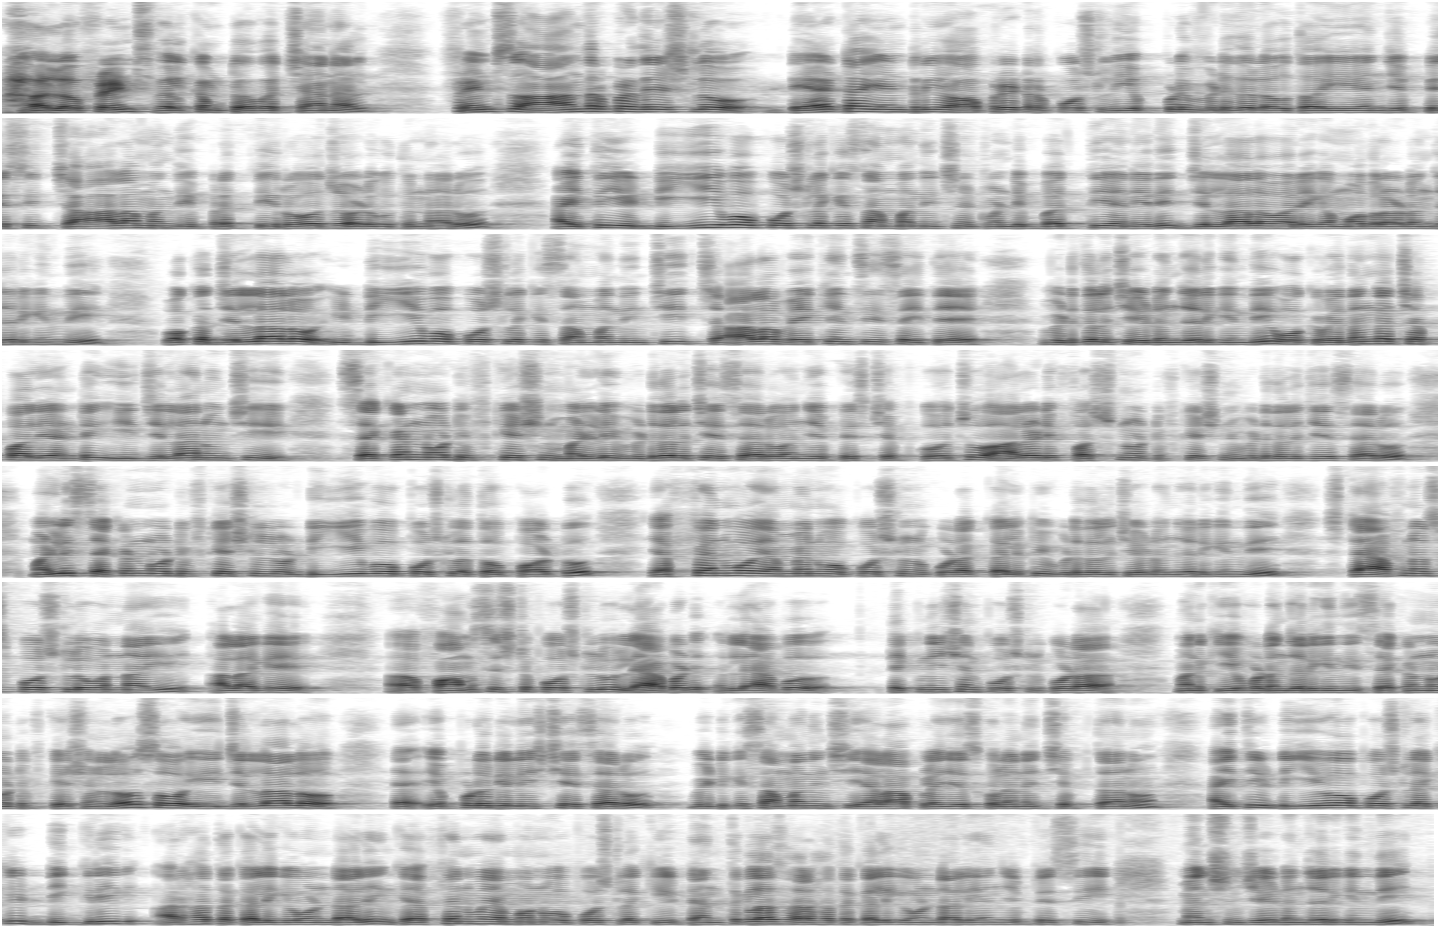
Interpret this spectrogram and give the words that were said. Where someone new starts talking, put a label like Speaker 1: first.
Speaker 1: Hello friends welcome to our channel friends ఆంధ్రప్రదేశ్లో data entry operator పోస్టులు ఎప్పుడు విడుదలవుతాయి అని చెప్పేసి చాలామంది ప్రతిరోజు అడుగుతున్నారు. అయితే ఈ డిఈఓ పోస్టులకి సంబంధించినటువంటి భర్తీ అనేది జిల్లాల వారీగా మొదలవడం జరిగింది. ఒక జిల్లాలో ఈ డిఈఓ పోస్టులకి సంబంధించి చాలా వేకెన్సీస్ అయితే విడుదల చేయడం జరిగింది. ఒక విధంగా చెప్పాలి అంటే ఈ జిల్లా నుంచి సెకండ్ నోటిఫికేషన్ మళ్ళీ విడుదల చేశారు అని చెప్పేసి చెప్పుకోవచ్చు. ఆల్రెడీ ఫస్ట్ నోటిఫికేషన్ విడుదల చేశారు. మళ్ళీ సెకండ్ నోటిఫికేషన్లో డిఈఓ పోస్టులతో పాటు ఎఫ్ఎన్ఓ ఎంఎన్ఓ పోస్టులను కూడా కలిపి విడుదల చేయడం జరిగింది. స్టాఫ్ నర్స్ పోస్టులు ఉన్నాయి. అలాగే ఫార్మసిస్ట్ పోస్టులు ల్యాబ్ ల్యాబ్ టెక్నీషియన్ పోస్టులు కూడా మనకి ఇవ్వడం జరిగింది సెకండ్ నోటిఫికేషన్లో. సో ఈ జిల్లాలో ఎ- ఎప్పుడు రిలీజ్ చేశారు? వీటికి సంబంధించి ఎలా అప్లై చేసుకోవాలనేది చెప్తాను. అయితే డిఈఓ పోస్టులకి డిగ్రీ అర్హత కలిగి ఉండాలి. ఇంకా ఎఫ్ఎన్ఓ ఎంఎన్ఓ పోస్టులకి టెన్త్ క్లాస్ అర్హత కలిగి ఉండాలి అని చెప్పేసి మెన్షన్ చేయడం జరిగింది.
